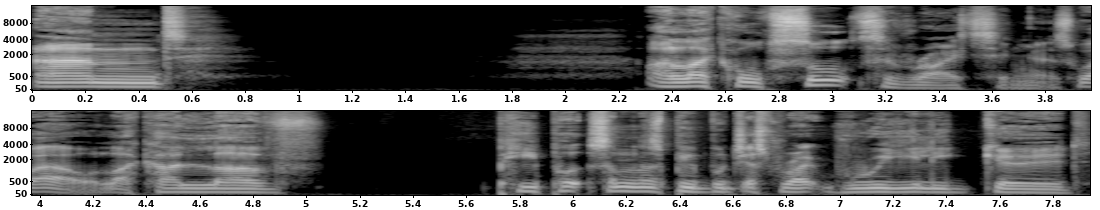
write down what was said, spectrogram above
And I like all sorts of writing as well. Like I love people sometimes people just write really good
